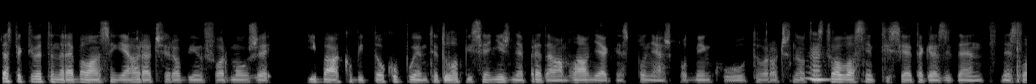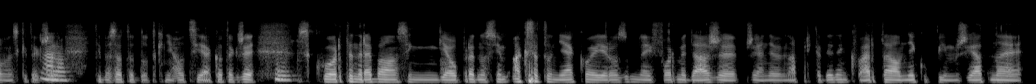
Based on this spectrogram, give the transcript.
Respektíve ten rebalancing ja ho radšej robím formou, že iba akoby dokupujem tie dlhopisy, nič nepredávam, hlavne ak nesplňaš podmienku toho ročného mm. testu, ale vlastne ty si aj tak rezident neslovenský, takže ano. teba sa to dotkne hoci ako. Takže mm. skôr ten rebalancing ja uprednostňujem, ak sa to nejakej rozumnej forme dá, že, že ja neviem, napríklad jeden kvartál nekúpim žiadne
